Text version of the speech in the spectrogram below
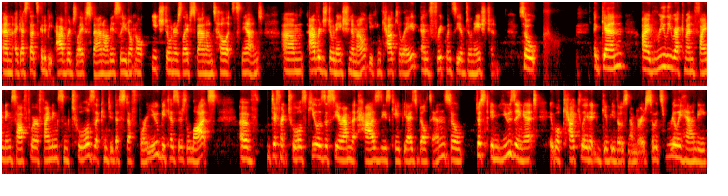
and I guess that's going to be average lifespan. Obviously, you don't know each donor's lifespan until it's the end um, average donation amount you can calculate and frequency of donation. So again, I really recommend finding software, finding some tools that can do this stuff for you because there's lots of different tools. Keela is a CRM that has these KPIs built in. So just in using it, it will calculate it and give you those numbers. So it's really handy.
